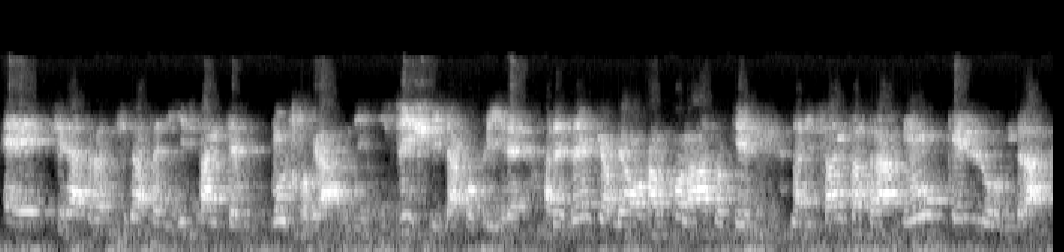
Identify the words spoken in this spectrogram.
Eh, si, tratta, si tratta di distanze molto grandi, difficili da coprire. Ad esempio abbiamo calcolato che la distanza tra Nuuk e Londra,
